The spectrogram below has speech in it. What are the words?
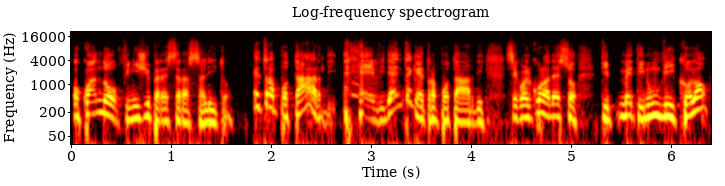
o quando finisci per essere assalito. È troppo tardi, è evidente che è troppo tardi. Se qualcuno adesso ti mette in un vicolo,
